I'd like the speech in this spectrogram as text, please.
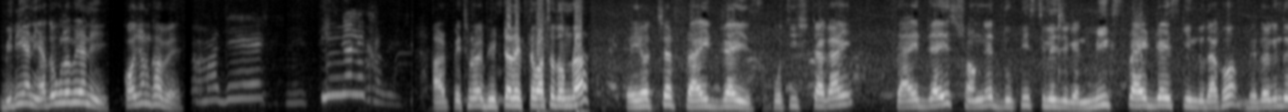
বিরিয়ানি। এতগুলো বিরিয়ানি? কজন খাবে? আমাদের তিনজনে খাবে। আর পেছনের ভিড়টা দেখতে পাচ্ছ তোমরা? এই হচ্ছে ফ্রাইড রাইস পঁচিশ টাকায় ফ্রাইড রাইস সঙ্গে দু piece chilli chicken. Mix fried rice কিন্তু দেখো ভেতরে কিন্তু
